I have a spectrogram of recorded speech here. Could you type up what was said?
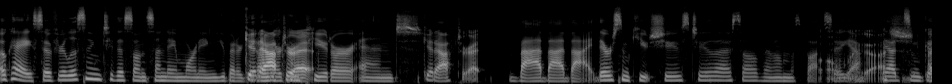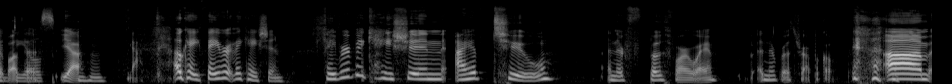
Okay, so if you're listening to this on Sunday morning, you better get, Get on after your it. computer and Get after it. Buy, bye, bye. There were some cute shoes too that I saw that I almost bought. So Oh my yeah, they had some good deals. this. Yeah. Mhm, yeah. Okay, favorite vacation. Favorite vacation? I have two, and they're f- both far away, and they're both tropical. um,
